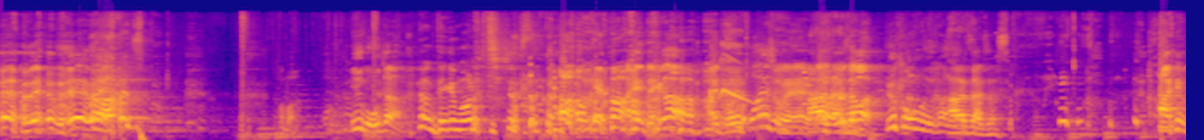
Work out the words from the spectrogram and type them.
왜, 왜, 왜? 봐봐. 이거 오잖아. 형 되게 멀어지셨어. 아, 오케이. 아니, 내가, 아니, 너무 뻔해서 그래. 아, 그러다가 이렇게 오면 이거 아, 알았어, 알았어. 아니,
